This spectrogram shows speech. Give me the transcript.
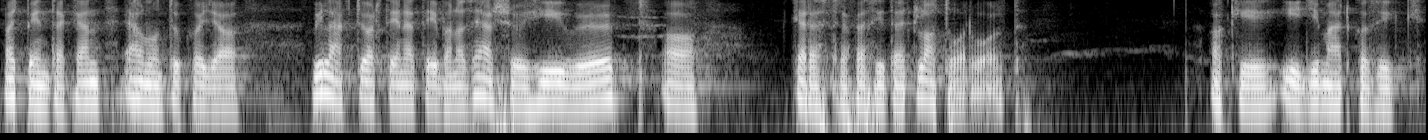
Nagypénteken elmondtuk, hogy a világ történetében az első hívő a keresztre feszített Lator volt, aki így imádkozik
